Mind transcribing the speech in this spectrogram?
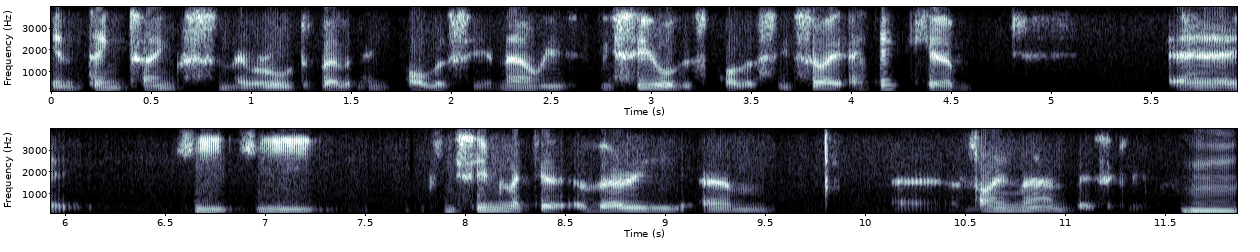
in think tanks and they were all developing policy. And now we we see all this policy. So I, I think um, uh, he he he seemed like a, a very um, uh, fine man, basically. Mm.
